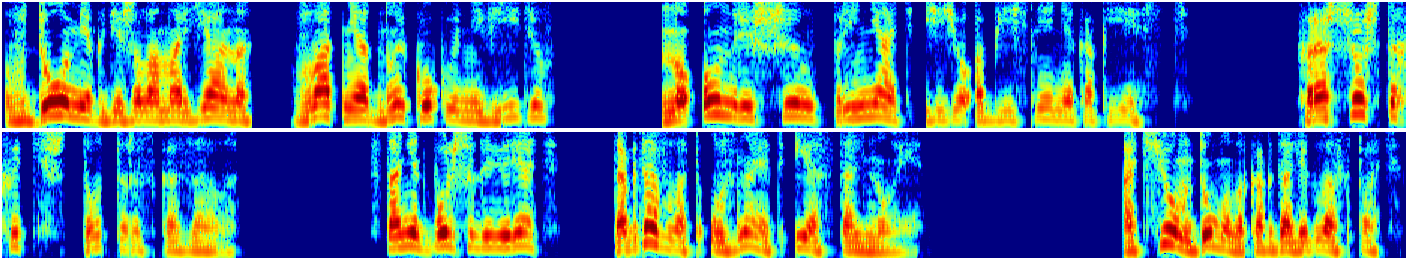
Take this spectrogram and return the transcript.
в доме, где жила Марьяна, Влад ни одной куклы не видел, но он решил принять ее объяснение как есть. Хорошо, что хоть что-то рассказала. Станет больше доверять, тогда Влад узнает и остальное. О чем думала, когда легла спать?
